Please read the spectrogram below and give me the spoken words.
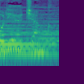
Audio Jungle.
